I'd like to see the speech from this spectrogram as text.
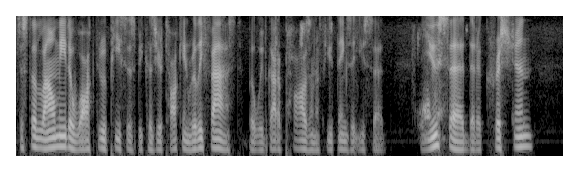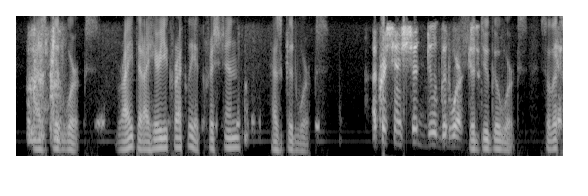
Just allow me to walk through pieces because you're talking really fast. But we've got to pause on a few things that you said. You said that a Christian has good works, right? Did I hear you correctly? A Christian has good works. A Christian should do good works. Should do good works. So let's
